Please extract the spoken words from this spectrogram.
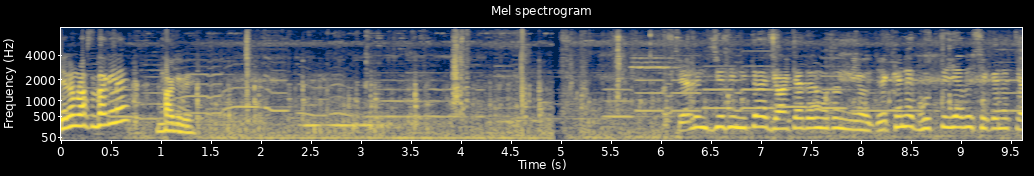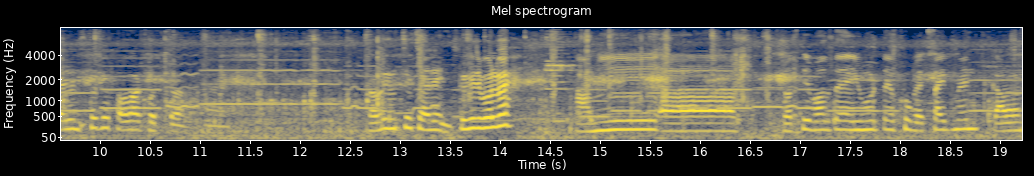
এরকম রাস্তা থাকলে থাকবে। চ্যালেঞ্জ যদি নিতে হয় জয়চাঁদের মতন নিয়েও যেখানে ঘুরতে যাবে সেখানে চ্যালেঞ্জটাকে কভার করতে হবে। তবে হচ্ছে চ্যালেঞ্জ তুই কিছু বলবে? আমি আহ, সত্যি বলতে এই মুহূর্তে খুব এক্সাইটমেন্ট কারণ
